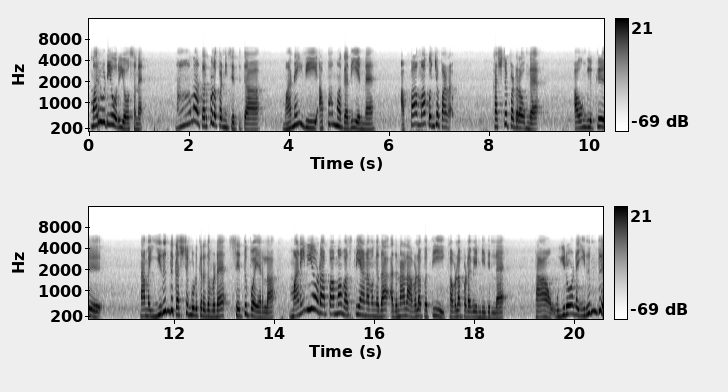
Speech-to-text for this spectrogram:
மறுபடியும் ஒரு யோசனை. நாம தற்கொலை பண்ணி செத்துட்டா மனைவி அப்பா அம்மா கதி என்ன? அப்பா அம்மா கொஞ்சம் ப கஷ்டப்படுறவங்க. அவங்களுக்கு நாம் இருந்து கஷ்டம் கொடுக்கறத விட செத்து போயிடலாம் மனைவியோட அப்பா அம்மா வசதியானவங்க தான். அதனால் அவளை பற்றி கவலைப்பட வேண்டியதில்லை. தான் உயிரோட இருந்து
